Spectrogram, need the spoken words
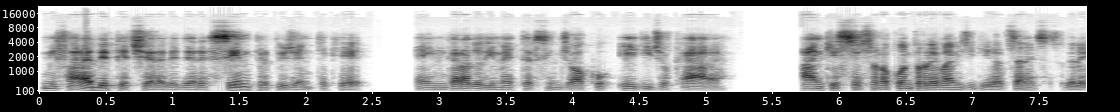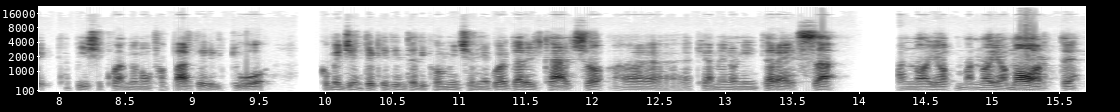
mi farebbe piacere vedere sempre più gente che è in grado di mettersi in gioco e di giocare, anche se sono contro l'evangelizzazione, nel senso che capisci quando non fa parte del tuo, come gente che tenta di convincermi a guardare il calcio eh, che a me non interessa, mi annoio a morte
